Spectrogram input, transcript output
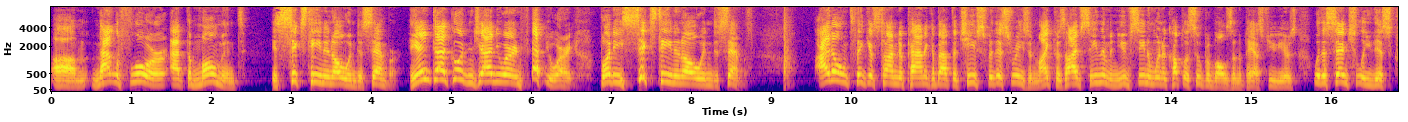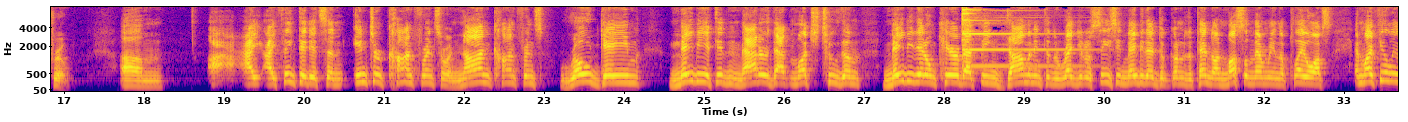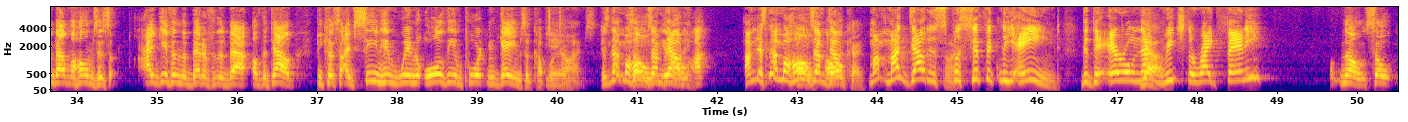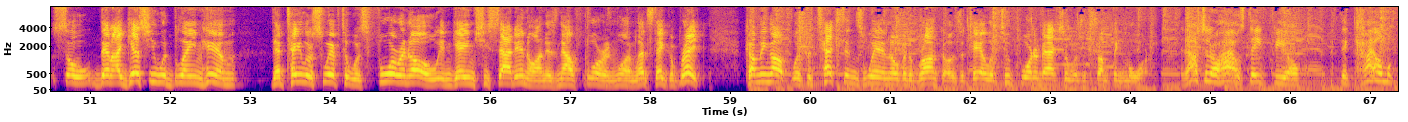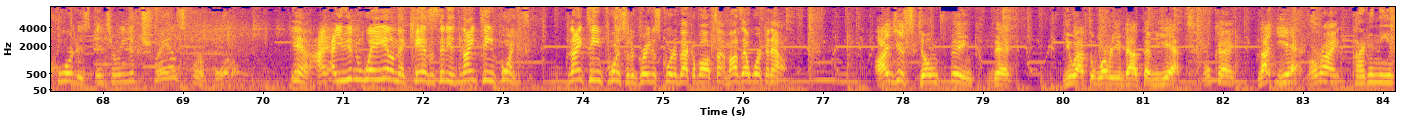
Um, Matt LaFleur at the moment is 16 and 0 in December. He ain't that good in January and February, but he's 16 and 0 in December. I don't think it's time to panic about the Chiefs for this reason, Mike, because I've seen them and you've seen them win a couple of Super Bowls in the past few years with essentially this crew. Um, I, I think that it's an interconference or a non conference road game. Maybe it didn't matter that much to them. Maybe they don't care about being dominant in the regular season. Maybe they're going to depend on muscle memory in the playoffs. And my feeling about Mahomes is I give him the benefit of the doubt because I've seen him win all the important games a couple yeah. of times. It's not Mahomes so, I'm doubting. Know, I, I'm, it's not Mahomes oh, I'm doubting. Oh, okay. My, my doubt is specifically right. aimed. Did the arrow not yeah. reach the right fanny? No, so so then I guess you would blame him that Taylor Swift, who was 4 and 0 in games she sat in on, is now 4 and 1. Let's take a break. Coming up was the Texans win over the Broncos, a tale of two quarterbacks, or was it something more? And how should Ohio State feel that Kyle McCord is entering the transfer portal? Yeah, I, I, you didn't weigh in on that Kansas City 19 points. 19 points for the greatest quarterback of all time. How's that working out? I just don't think that you have to worry about them yet. Okay. Not yet. All right. Pardon the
